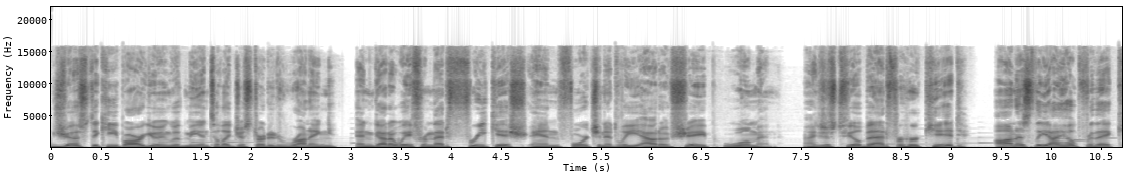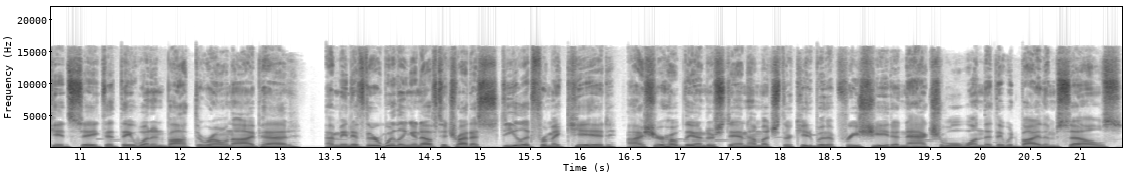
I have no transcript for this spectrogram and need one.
just to keep arguing with me until I just started running and got away from that freakish and fortunately out of shape woman. I just feel bad for her kid. Honestly, I hope for that kid's sake that they went and bought their own iPad I mean, if they're willing enough to try to steal it from a kid, I sure hope they understand how much their kid would appreciate an actual one that they would buy themselves.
